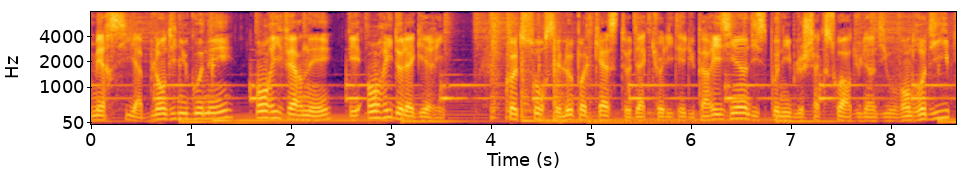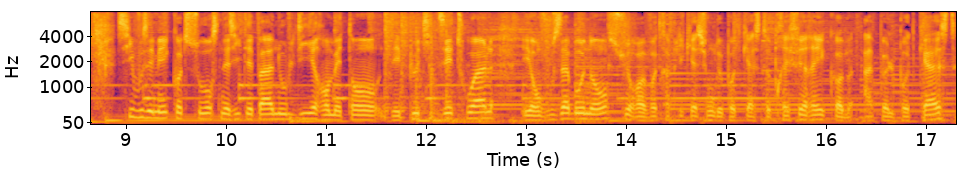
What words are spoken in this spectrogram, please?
Merci à Blandine Hugonnet, Henri Vernet et Henri Delaguéry. Code Source est le podcast d'actualité du Parisien, disponible chaque soir du lundi au vendredi. Si vous aimez Code Source, n'hésitez pas à nous le dire en mettant des petites étoiles et en vous abonnant sur votre application de podcast préférée comme Apple Podcast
